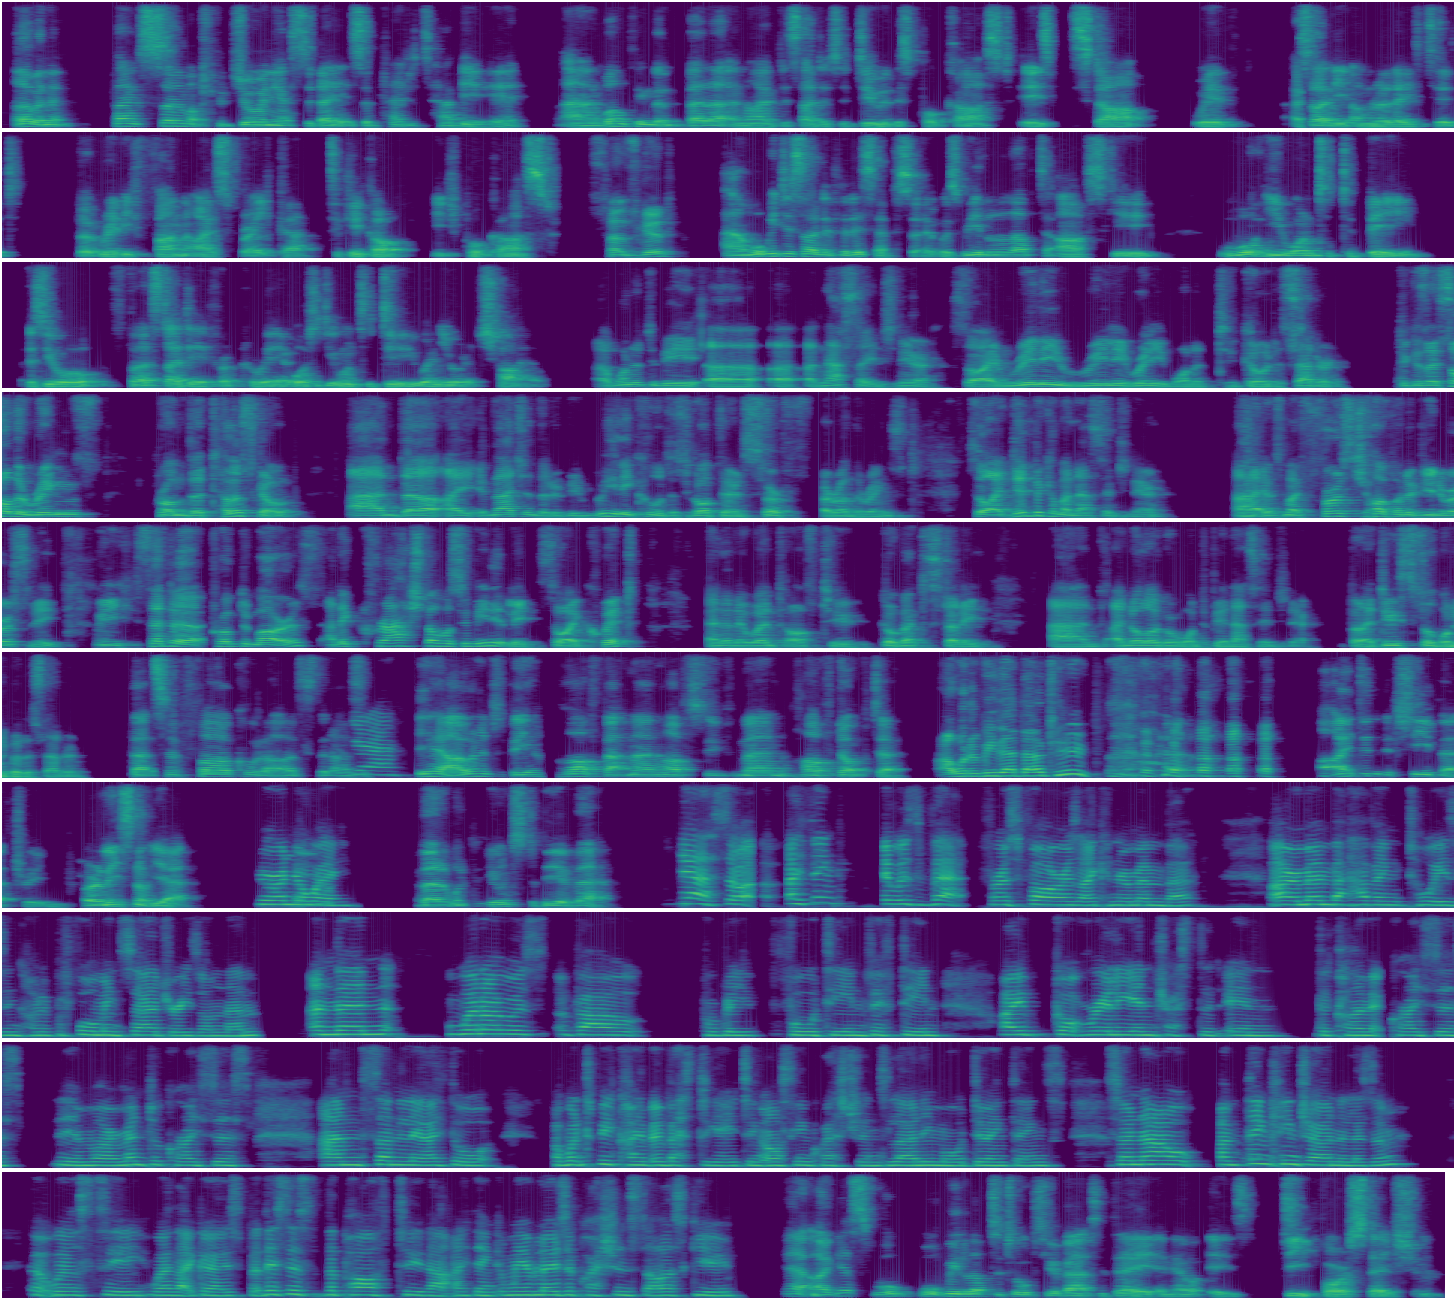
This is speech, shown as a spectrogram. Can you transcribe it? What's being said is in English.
Hello, Anil. Thanks so much for joining us today. It's a pleasure to have you here. And one thing that Bella and I have decided to do with this podcast is start with a slightly unrelated but really fun icebreaker to kick off each podcast. Sounds good. And what we decided for this episode was we'd love to ask you what you wanted to be as your first idea for a career. What did you want to do when you were a child? I wanted to be a, a NASA engineer. So I really, really, really wanted to go to Saturn because I saw the rings from the telescope. And uh, I imagined that it'd be really cool just to go up there and surf around the rings. So I did become a NASA engineer. Uh, it was my first job out of university. We sent a probe to Mars and it crashed almost immediately. So I quit and then I went off to go back to study. And I no longer want to be a NASA engineer, but I do still want to go to Saturn. That's a far cooler answer than I was. Yeah. Yeah, I wanted to be half Batman, half Superman, half Doctor. I want to be that now too. I didn't achieve that dream, or at least not yet. You're on your way. But what you wanted to be a vet. Yeah, so I think it was vet for as far as I can remember. I remember having toys and kind of performing surgeries on them. And then when I was about probably 14, 15, I got really interested in the climate crisis, the environmental crisis. And suddenly I thought, I want to be kind of investigating, asking questions, learning more, doing things. So now I'm thinking journalism, but we'll see where that goes. But this is the path to that, I think. And we have loads of questions to ask you. Yeah, I guess what, what we'd love to talk to you about today, Anil, is deforestation.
